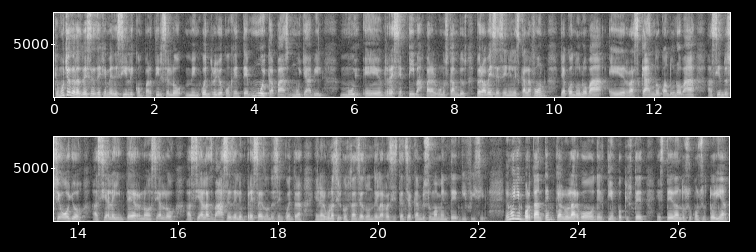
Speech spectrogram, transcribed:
que muchas de las veces, déjeme decirle y compartírselo, me encuentro yo con gente muy capaz, muy hábil, muy eh, receptiva para algunos cambios, pero a veces en el escalafón, ya cuando uno va eh, rascando, cuando uno va haciendo ese hoyo hacia lo interno, hacia, lo, hacia las bases de la empresa, es donde se encuentra en algunas circunstancias donde la resistencia al cambio es sumamente difícil. Es muy importante que a lo largo del tiempo que usted esté dando su consultoría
